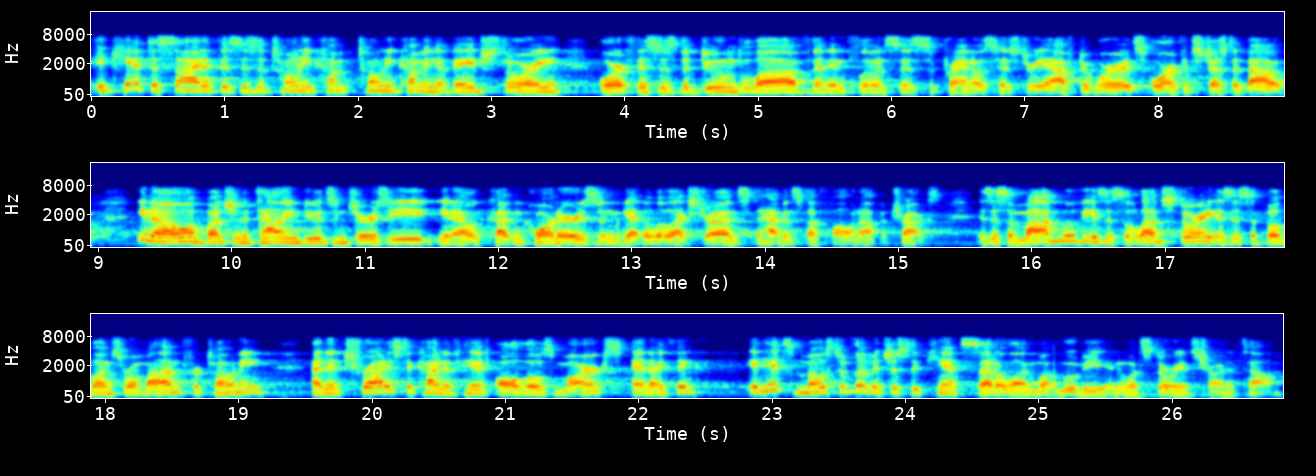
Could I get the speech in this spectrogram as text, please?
it can't decide if this is a Tony com, Tony coming of age story or if this is the doomed love that influences Sopranos history afterwards, or if it's just about you know a bunch of Italian dudes in Jersey, you know, cutting corners and getting a little extra and having stuff falling off of trucks. Is this a mob movie? Is this a love story? Is this a Bildungsroman for Tony? And it tries to kind of hit all those marks, and I think it hits most of them. It just it can't settle on what movie and what story it's trying to tell.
